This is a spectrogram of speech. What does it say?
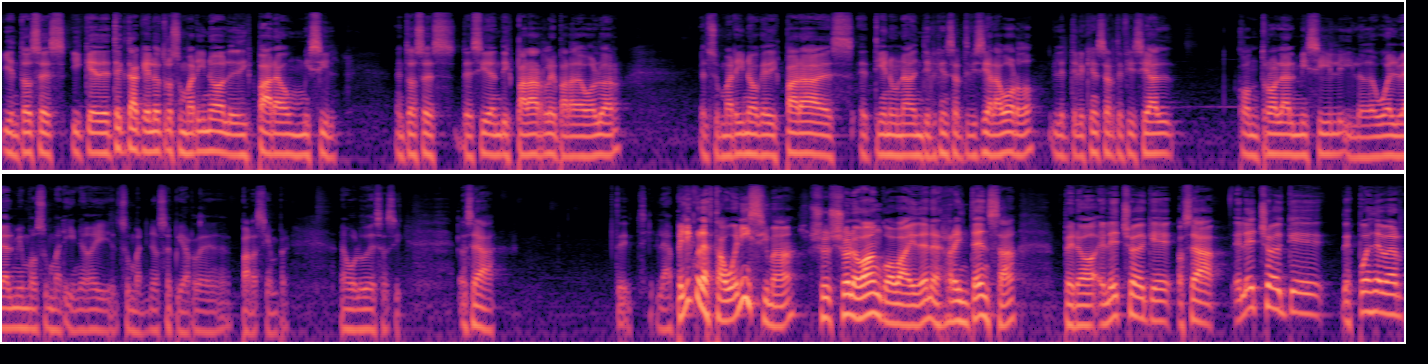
Y entonces. Y que detecta que el otro submarino le dispara un misil. Entonces deciden dispararle para devolver. El submarino que dispara es, eh, tiene una inteligencia artificial a bordo. La inteligencia artificial controla el misil y lo devuelve al mismo submarino y el submarino se pierde para siempre. Una boludez así. O sea, la película está buenísima. Yo, yo lo banco a Biden, es re intensa. Pero el hecho de que, o sea, el hecho de que después de ver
